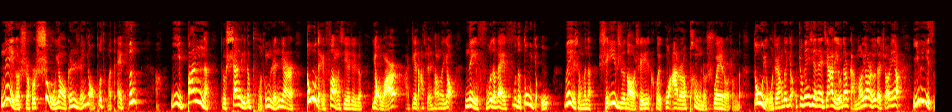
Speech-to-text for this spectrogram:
那个时候兽药跟人药不怎么太分啊，一般呢，就山里的普通人家，都得放些这个药丸啊，跌打损伤的药，内服的、外敷的都有。为什么呢？谁知道谁会刮着、碰着、摔着什么的，都有这样的药，就跟现在家里有点感冒药、有点消炎药一个意思。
